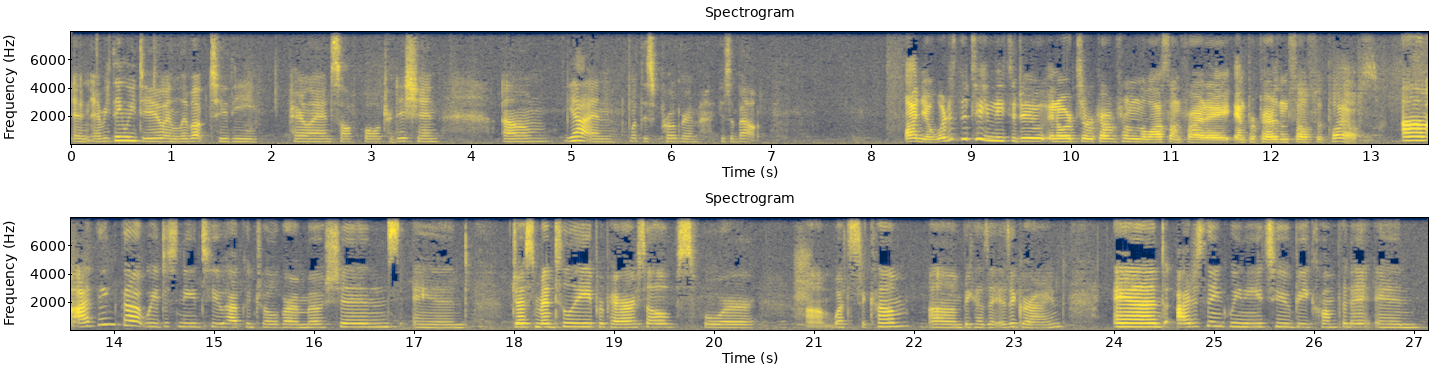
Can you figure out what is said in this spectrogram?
in everything we do and live up to the Pearland softball tradition. Um, yeah, and what this program is about. Anya, what does the team need to do in order to recover from the loss on Friday and prepare themselves for the playoffs? Um, I think that we just need to have control of our emotions and just mentally prepare ourselves for um, what's to come um, because it is a grind. And I just think we need to be confident in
